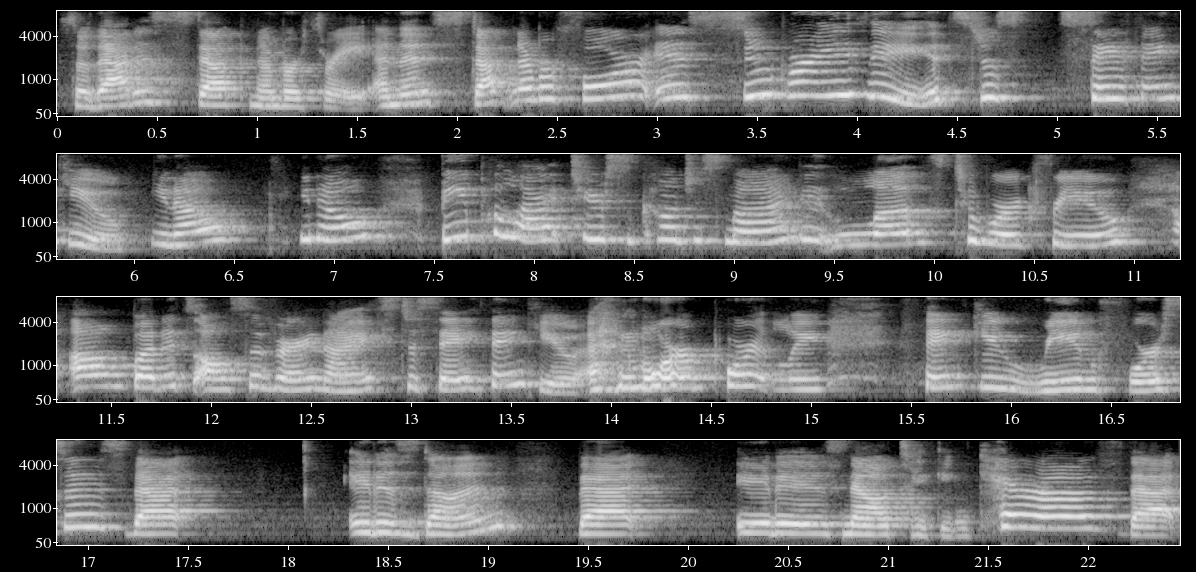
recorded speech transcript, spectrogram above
So that is step number three. And then step number four is super easy. It's just say thank you, you know? You know, be polite to your subconscious mind. It loves to work for you, um, but it's also very nice to say thank you. And more importantly, thank you reinforces that it is done, that it is now taken care of, that,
